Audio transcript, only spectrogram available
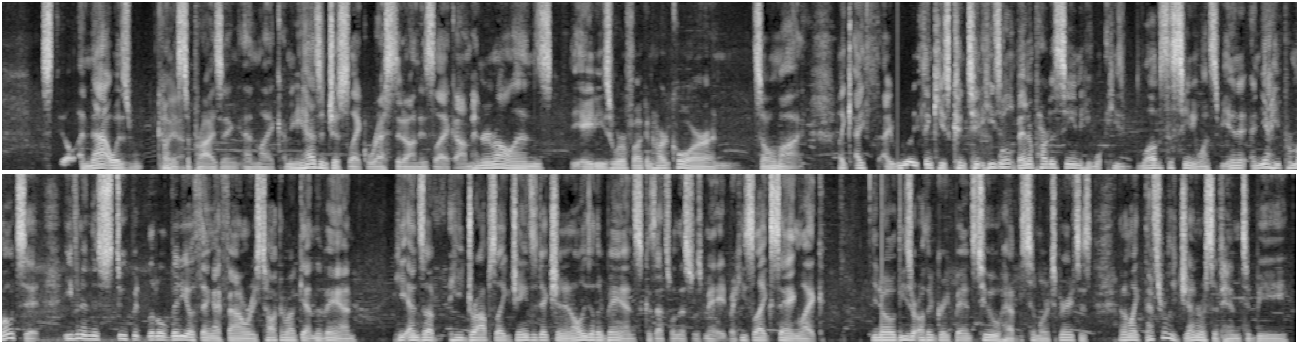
still, and that was Oh, kind Oh, of yeah. surprising. And like, I mean, he hasn't just like rested on his like, I'm Henry Rollins. The '80s were fucking hardcore, and so am I. Like, I I really think he's conti- He's Well- been a part of the scene. He he loves the scene. He wants to be in it, and yeah, he promotes it. Even in this stupid little video thing I found where he's talking about getting the van. He ends up he drops like Jane's Addiction and all these other bands because that's when this was made. But he's like saying like you know, these are other great bands too, have similar experiences. And I'm like, that's really generous of him to be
